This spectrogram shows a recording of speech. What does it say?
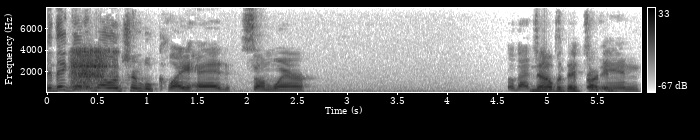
Did they get a Melo Trimble clay head somewhere? Oh, that No, but they brought in- in.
